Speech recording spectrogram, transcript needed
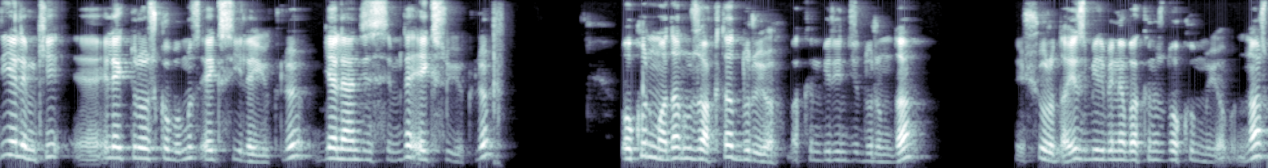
Diyelim ki e, elektroskopumuz eksiyle yüklü. Gelen cisim de eksi yüklü. Dokunmadan uzakta duruyor. Bakın birinci durumda. E, şuradayız. Birbirine bakınız dokunmuyor bunlar.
